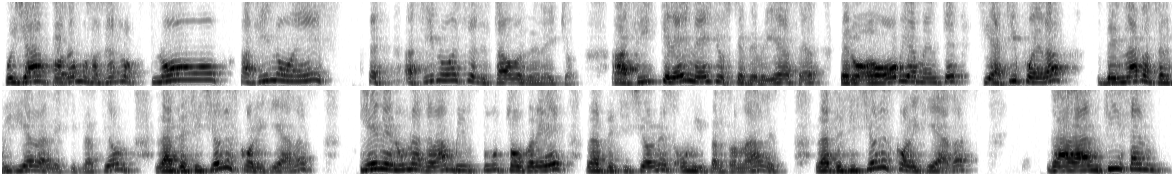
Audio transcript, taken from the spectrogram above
pues ya podemos hacerlo. No, así no es. Así no es el Estado de Derecho. Así creen ellos que debería ser, pero obviamente si así fuera, de nada serviría la legislación. Las decisiones colegiadas tienen una gran virtud sobre las decisiones unipersonales. Las decisiones colegiadas garantizan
